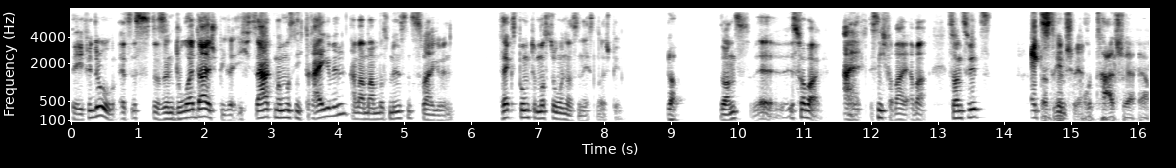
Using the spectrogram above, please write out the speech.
Sehe ich wie du. Es ist, das sind Dual-Die-Spiele. Ich sag, man muss nicht drei gewinnen, aber man muss mindestens zwei gewinnen. Sechs Punkte musst du holen aus den nächsten drei Spielen. Ja. Sonst äh, ist vorbei. Ah, ist nicht vorbei, aber sonst wird's extrem Das schwer. Brutal schwer, ja.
